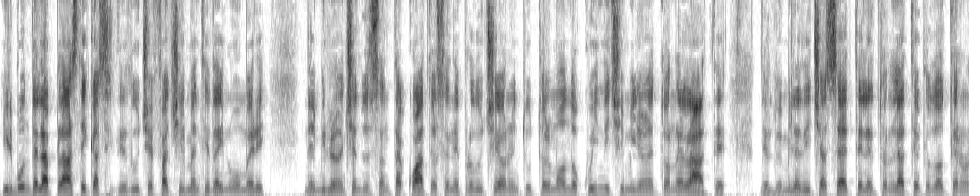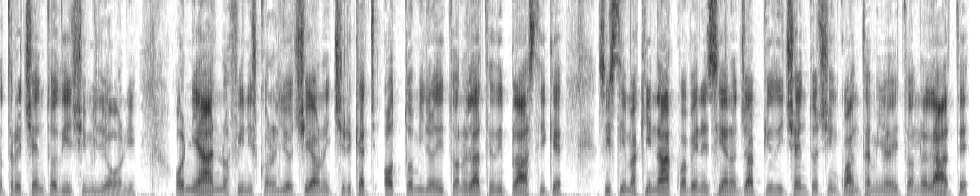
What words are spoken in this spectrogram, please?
Il boom della plastica si deduce facilmente dai numeri. Nel 1964 se ne producevano in tutto il mondo 15 milioni di tonnellate, nel 2017 le tonnellate prodotte erano 310 milioni. Ogni anno finiscono negli oceani circa 8 milioni di tonnellate di plastiche. Si stima che in acqua ve ne siano già più di 150 milioni di tonnellate.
